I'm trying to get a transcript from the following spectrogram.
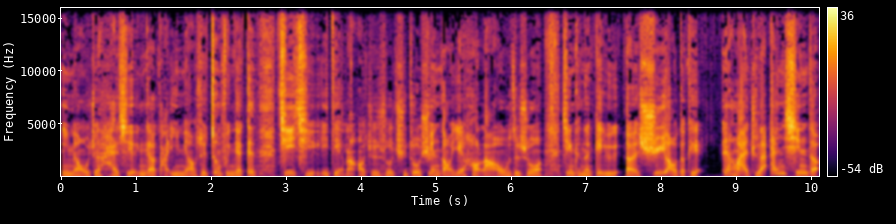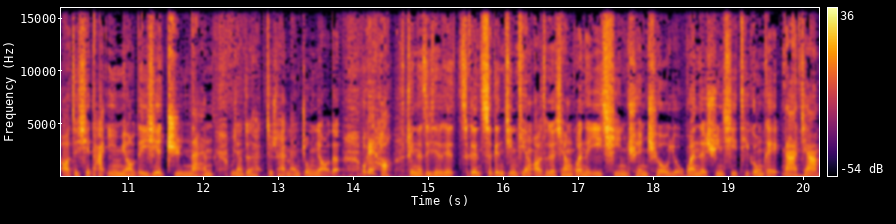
疫苗，我觉得还是应该要打疫苗。所以政府应该更积极一点了啊，就是说去做宣导也好啦，或者说尽可能给予呃需要的可以。让他们觉得安心的啊，这些打疫苗的一些指南，我想这还这是还蛮重要的。OK，好，所以呢，这些这个这跟是跟今天啊这个相关的疫情全球有关的讯息提供给大家。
